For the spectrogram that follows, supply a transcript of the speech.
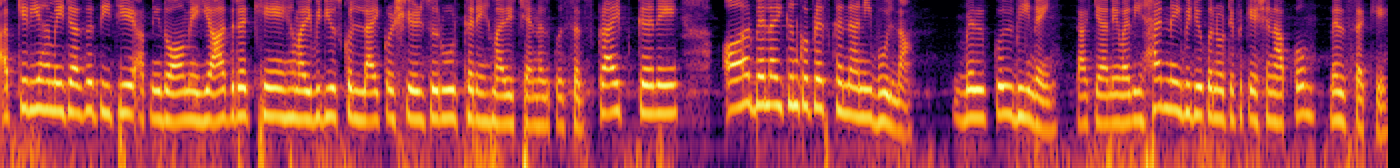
अब के लिए हमें इजाज़त दीजिए, अपनी दुआओं में याद रखें। हमारी वीडियोस को लाइक और शेयर ज़रूर करें। हमारे चैनल को सब्सक्राइब करें। और बेल आइकन को प्रेस करना नहीं भूलना। बिल्कुल भी नहीं, ताकि आने वाली हर नई वीडियो का नोटिफिकेशन आपको मिल सके।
